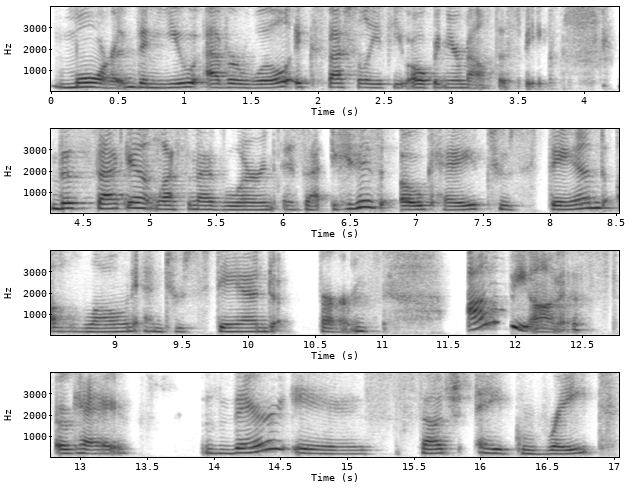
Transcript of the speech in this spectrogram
more than you ever will, especially if you open your mouth to speak. The second lesson I've learned is that it is okay to stand alone and to stand firm. I'm gonna be honest, okay? There is such a great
